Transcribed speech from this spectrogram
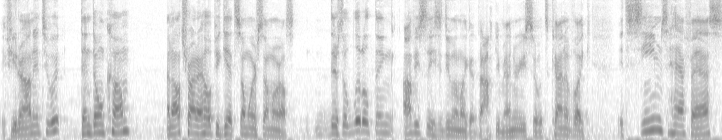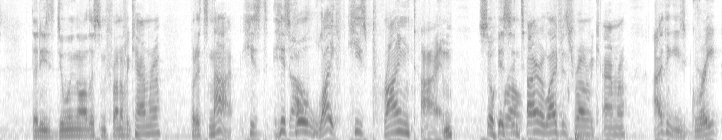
If you're not into it, then don't come, and I'll try to help you get somewhere somewhere else. There's a little thing. Obviously, he's doing like a documentary, so it's kind of like it seems half-ass that he's doing all this in front of a camera, but it's not. He's his No. whole life. He's prime time, so his Bro. entire life is in front of a camera. I think he's great.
